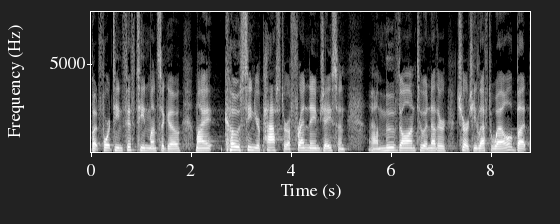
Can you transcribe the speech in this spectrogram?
but 14, 15 months ago, my co senior pastor, a friend named Jason, uh, moved on to another church. He left well, but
